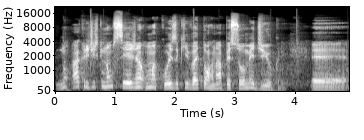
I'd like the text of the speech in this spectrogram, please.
não, acredito que não seja uma coisa que vai tornar a pessoa medíocre. É,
